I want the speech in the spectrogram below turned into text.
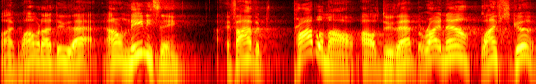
Like, why would I do that? I don't need anything. If I have a problem, I'll, I'll do that. But right now, life's good.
